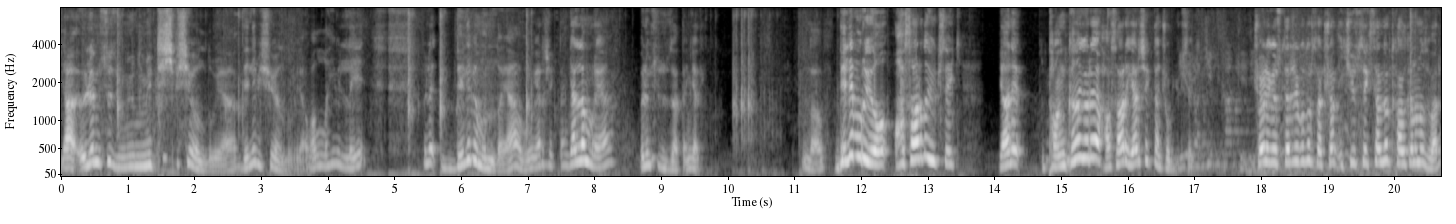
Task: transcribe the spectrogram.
Ya ölümsüz mü- müthiş bir şey oldu ya. Deli bir şey oldu ya. Vallahi billahi. Böyle deli bir mundo ya bu gerçekten. Gel lan buraya. Ölümsüzüz zaten gel. Al. Deli vuruyor. Hasar da yüksek. Yani tankına göre hasarı gerçekten çok yüksek. Şöyle gösterecek olursak şu an 284 kalkanımız var.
